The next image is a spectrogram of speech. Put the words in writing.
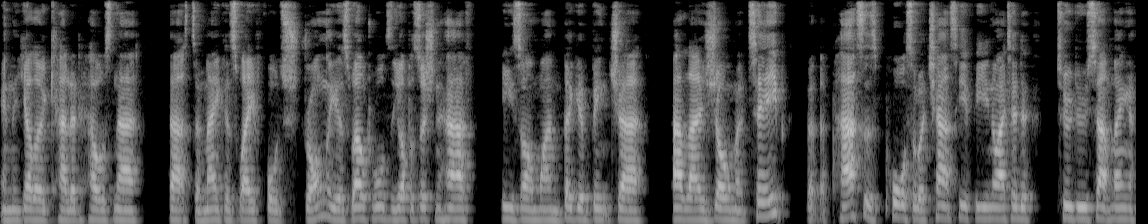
and the yellow carded Hausner starts to make his way forward strongly as well towards the opposition half. He's on one big adventure a la Joel Matip, but the pass is poor, so a chance here for United to do something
